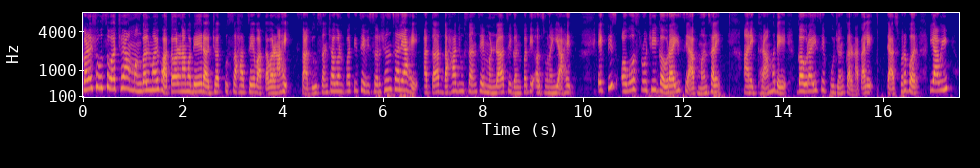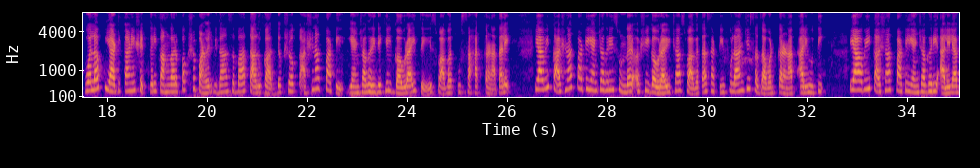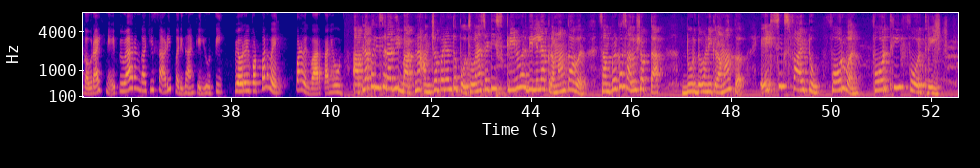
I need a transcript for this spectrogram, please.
गणेशोत्सवाच्या मंगलमय वातावरणामध्ये राज्यात उत्साहाचे वातावरण आहे. सात दिवसांच्या गणपतीचे विसर्जन झाले आहे. आता दहा दिवसांचे मंडळाचे गणपती अजूनही आहेत. एकतीस ऑगस्ट रोजी गौराईचे आगमन झाले. अनेक घरांमध्ये गौराईचे पूजन करण्यात आले. त्याचबरोबर यावेळी वलप या ठिकाणी शेतकरी कामगार पक्ष पनवेल विधानसभा तालुका अध्यक्ष काशीनाथ पाटील यांच्या घरी देखील गौराईचे स्वागत उत्साहात करण्यात आले. यावेळी काशीनाथ पाटील यांच्या घरी सुंदर अशी गौराईच्या स्वागतासाठी फुलांची सजावट करण्यात आली होती. यावेळी काशीनाथ पाटील यांच्या घरी आलेल्या गौराईने पिवळ्या रंगाची साडी परिधान केली होती. ब्युरो रिपोर्ट पनवेल पनवेल वार्ता न्यूज. आपल्या परिसरातील बातम्या आमच्यापर्यंत पोहोचवण्यासाठी स्क्रीनवर दिलेल्या क्रमांकावर संपर्क साधू शकता. दूरध्वनी क्रमांक eight six five two four one four three four three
